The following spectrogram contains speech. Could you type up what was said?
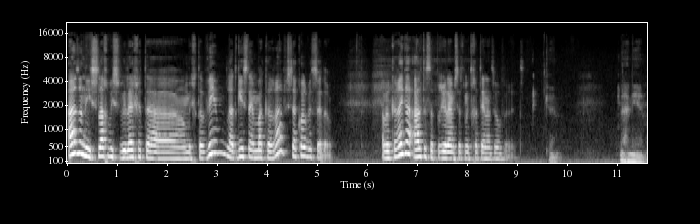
אז אני אשלח בשבילך את המכתבים, להדגיש להם מה קרה ושהכל בסדר. אבל כרגע אל תספרי להם שאת מתחתנת ועוברת. כן. מעניין.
